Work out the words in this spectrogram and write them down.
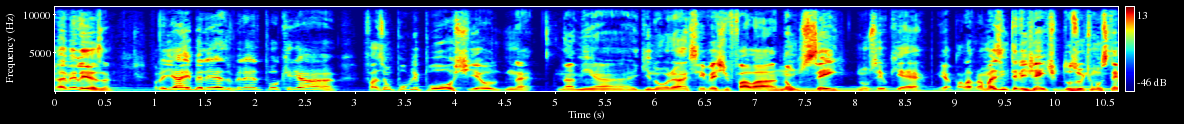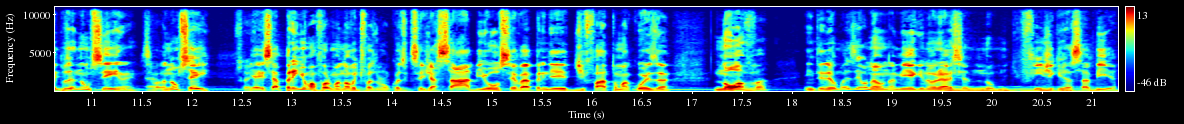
Aí beleza. Falei, e aí, beleza, beleza, pô, queria fazer um public post. E eu, né, na minha ignorância, em vez de falar não sei, não sei o que é. E a palavra mais inteligente dos últimos tempos é não sei, né? Você é. fala não sei. sei. E aí você aprende uma forma nova de fazer uma coisa que você já sabe, ou você vai aprender de fato uma coisa nova, entendeu? Mas eu não, na minha ignorância, não fingi que já sabia.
